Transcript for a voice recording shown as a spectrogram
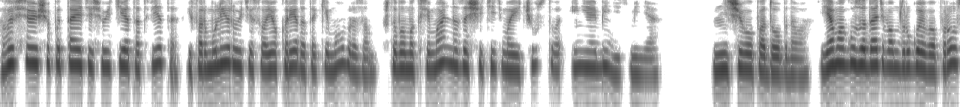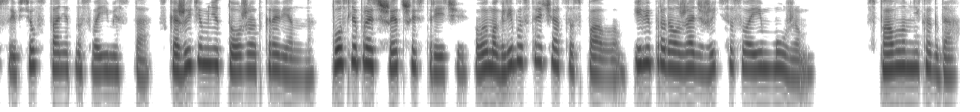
Вы все еще пытаетесь уйти от ответа и формулируете свое кредо таким образом, чтобы максимально защитить мои чувства и не обидеть меня. Ничего подобного. Я могу задать вам другой вопрос, и все встанет на свои места. Скажите мне тоже откровенно. После происшедшей встречи вы могли бы встречаться с Павлом или продолжать жить со своим мужем? С Павлом никогда,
